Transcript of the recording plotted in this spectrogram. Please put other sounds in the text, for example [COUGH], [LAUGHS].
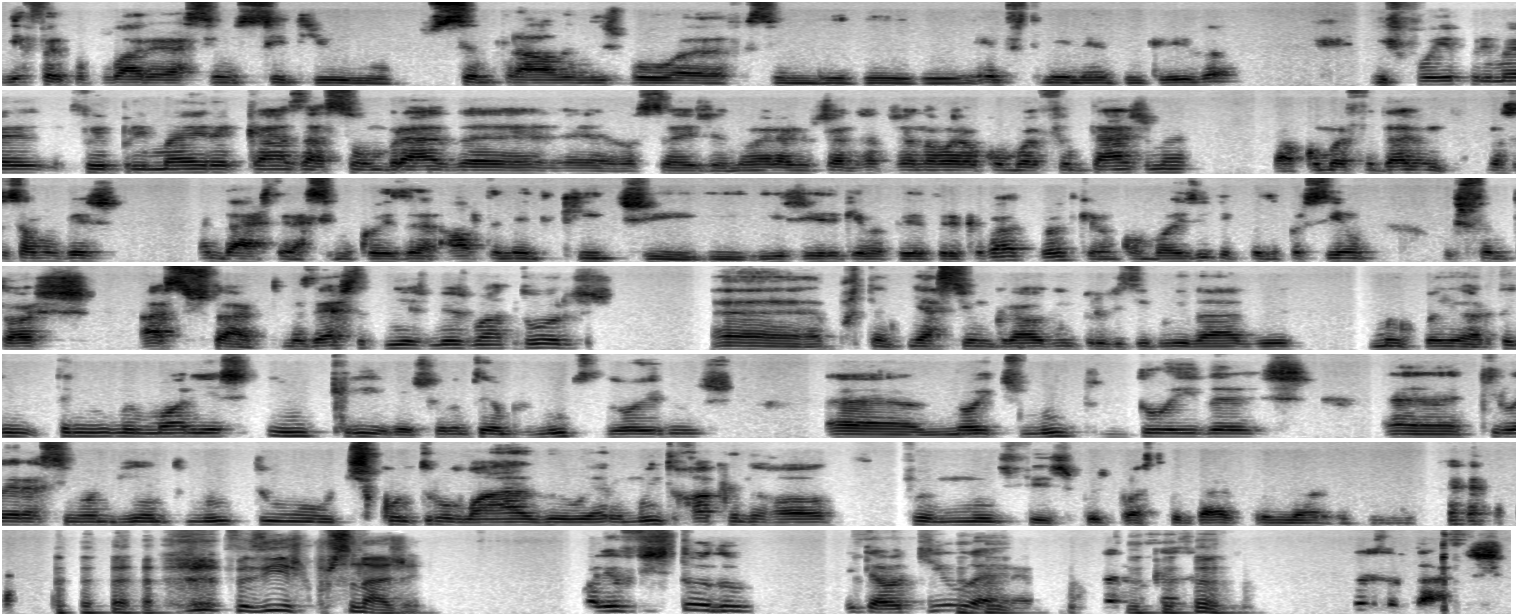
e a Feira Popular era assim um sítio central em Lisboa, assim, de, de, de entretenimento incrível e foi a primeira, foi a primeira casa assombrada, uh, ou seja, não era, já, já não era o comboio fantasma, o comboio fantasma, não sei se alguma vez andaste, era assim uma coisa altamente kitsch e, e, e gira que é uma pena ter acabado, pronto, que era um comboiozinho e depois apareciam os fantoches a assustar-te, mas esta tinhas mesmo atores, uh, portanto tinha assim um grau de imprevisibilidade muito maior. Tenho, tenho memórias incríveis, foram tempos muito doidos, uh, noites muito doidas, uh, aquilo era assim um ambiente muito descontrolado, era muito rock and roll, foi muito fixe, depois posso contar por melhor. [LAUGHS] Fazias que personagem? Olha, eu fiz tudo. Então aquilo era dois [LAUGHS] altares.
